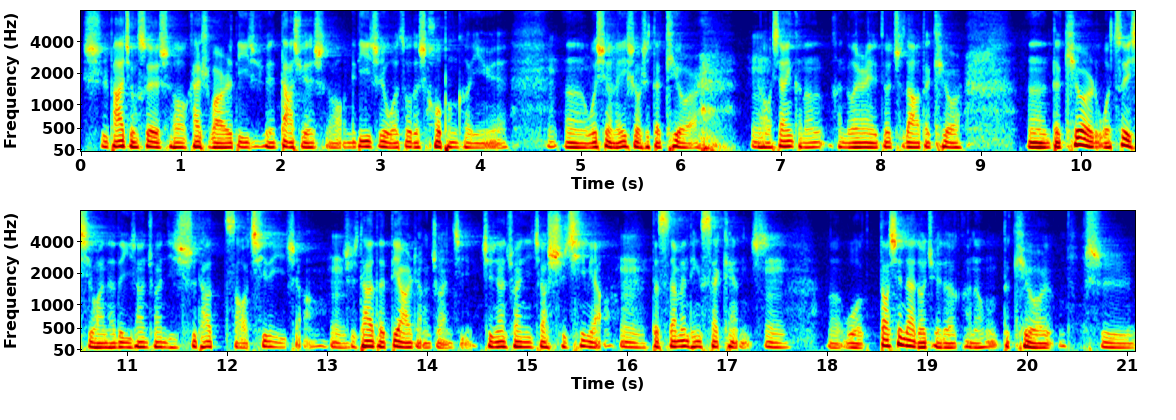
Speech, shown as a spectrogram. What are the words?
十八九岁的时候开始玩的第一支乐，大学的时候，那第一支我做的是后朋克音乐，嗯、我选了一首是 The Cure，然后我相信可能很多人也都知道 The Cure。嗯，The Cure 我最喜欢他的一张专辑是他早期的一张，嗯是他的第二张专辑。这张专辑叫《十七秒》嗯 The Seventeen Seconds。嗯呃，我到现在都觉得可能 The Cure 是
